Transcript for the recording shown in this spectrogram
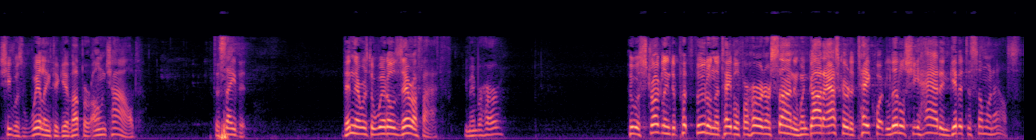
She was willing to give up her own child to save it. Then there was the widow Zarephath. You remember her? Who was struggling to put food on the table for her and her son, and when God asked her to take what little she had and give it to someone else,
